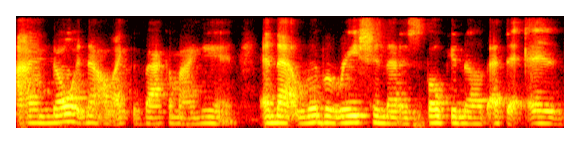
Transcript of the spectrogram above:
I know it now like the back of my hand. And that liberation that is spoken of at the end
